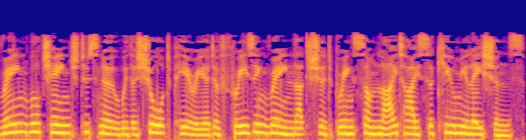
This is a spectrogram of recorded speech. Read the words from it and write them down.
Rain will change to snow with a short period of freezing rain that should bring some light ice accumulations.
